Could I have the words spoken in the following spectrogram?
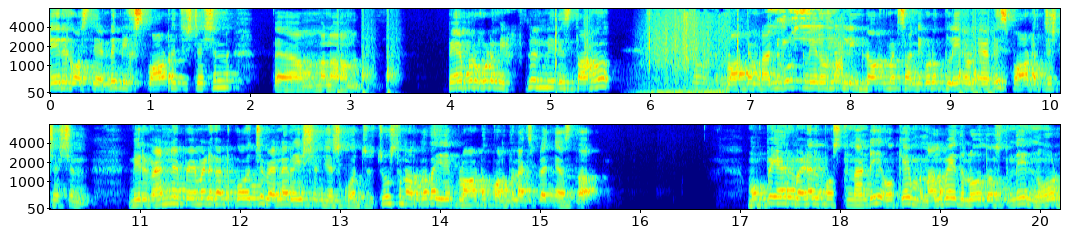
రేరుగా వస్తాయండి మీకు స్పాట్ రిజిస్ట్రేషన్ మన పేపర్ కూడా మీకు స్క్రీన్ మీద ఇస్తాను. ప్లాట్ నెంబర్ అన్ని కూడా క్లియర్ ఉన్నాయి. లింక్ డాక్యుమెంట్స్ అన్ని కూడా క్లియర్ ఉన్నాయండి. Spot registration. మీరు వెంటనే పేమెంట్ కట్టుకోవచ్చు వెంటనే రిజిస్ట్రేషన్ చేసుకోవచ్చు. చూస్తున్నారు కదా ఇది ప్లాట్ కొలతలు ఎక్స్ప్లెయిన్ చేస్తా. ముప్పై ఆరు వెడల్పు వస్తుందండి. ఓకే నలభై ఐదు లోతు వస్తుంది. నూట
